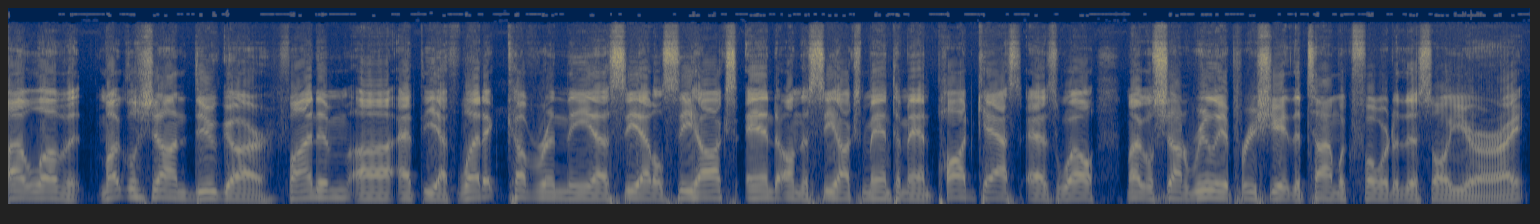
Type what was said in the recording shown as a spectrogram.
I love it. Michael Sean Dugar. Find him uh, at The Athletic, covering the uh, Seattle Seahawks, and on the Seahawks Man to Man podcast as well. Michael Sean, really appreciate the time. Look forward to this all year, all right?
